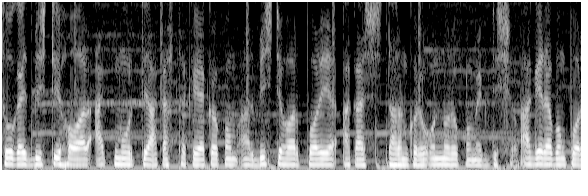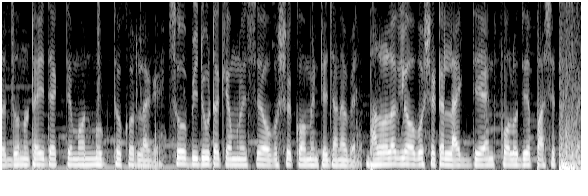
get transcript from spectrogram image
সো গাইজ, বৃষ্টি হওয়ার আগ মুহূর্তে আকাশ থাকে একরকম আর বৃষ্টি হওয়ার পরে আকাশ ধারণ করে অন্যরকম এক দৃশ্য। আগের এবং পরের দোনোটাই দেখতে মন মুগ্ধকর লাগে। সো ভিডিওটা কেমন হয়েছে অবশ্যই কমেন্টে জানাবেন। ভালো লাগলে অবশ্যই একটা লাইক দিয়ে অ্যান্ড ফলো দিয়ে পাশে থাকবেন।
